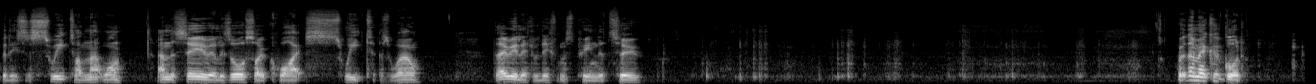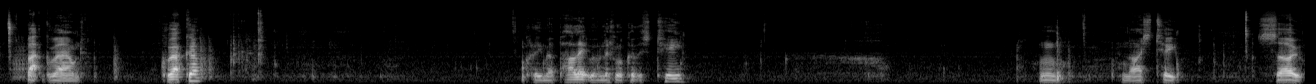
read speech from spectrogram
but it's a sweet on that one. And the cereal is also quite sweet as well. Very little difference between the two. But they make a good background cracker clean my palate with a little look at this tea. Mm, nice tea. So,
